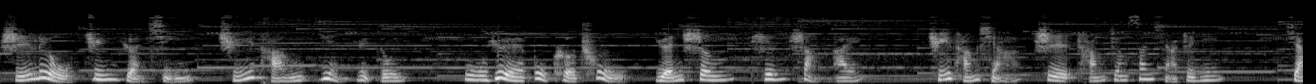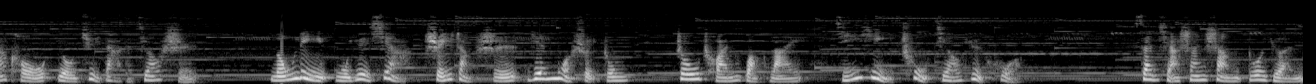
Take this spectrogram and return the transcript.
十六君远行，瞿塘滟玉堆。五月不可触，猿声天上哀。瞿塘峡是长江三峡之一，峡口有巨大的礁石。农历五月下，水涨时淹没水中，舟船往来极易触礁遇祸。三峡山上多猿，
